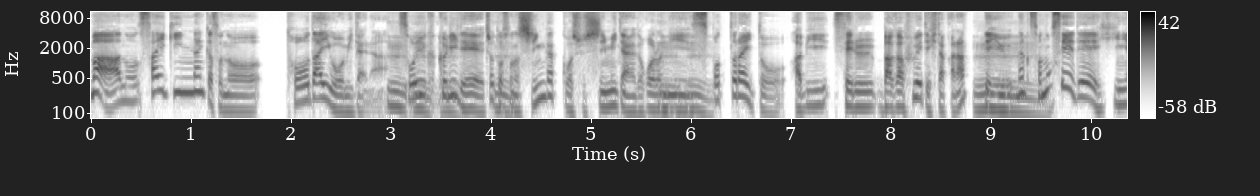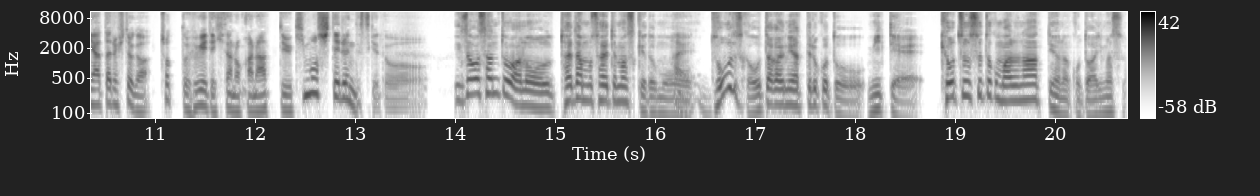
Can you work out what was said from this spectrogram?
まあ、あの、最近なんかその、東大王みたいな、そういうくくりで、ちょっとその進学校出身みたいなところに、スポットライトを浴びせる場が増えてきたかなっていう、なんかそのせいで日に当たる人がちょっと増えてきたのかなっていう気もしてるんですけど。伊沢さんとはあの対談もされてますけども、はい、どうですか？お互いのやってることを見て共通するとこもあるなっていうようなことあります？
